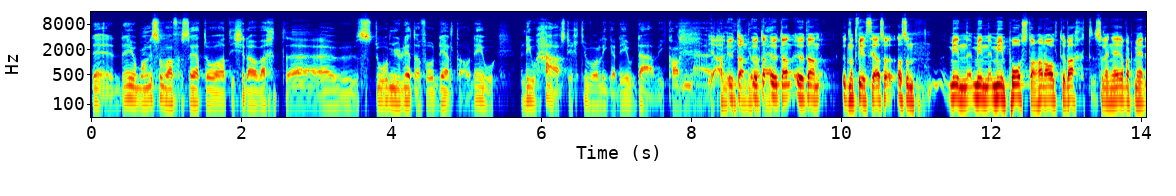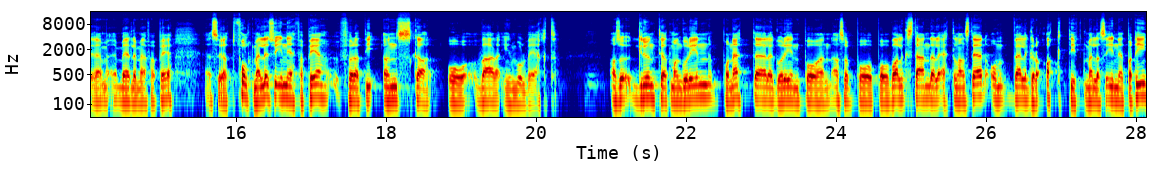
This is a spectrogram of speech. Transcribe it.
det, det, er jo mange som var frustrert over at ikke det har vært uh, store muligheter for å delta. og det er jo, Men det er jo her styrken vår ligger. Det er jo der vi kan, uh, ja, kan uten, uten, uten, uten, uten, tvil. Altså, altså, min, min, min, påstand har alltid vært, så lenge jeg har vært medlem, medlem i Frp, så at folk melder seg inn i Frp for at de ønsker å være involvert. Altså, grunnen til at man går inn på nettet eller går inn på, en, altså på, på valgstand eller et eller annet sted og velger å aktivt melde seg inn i et parti,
